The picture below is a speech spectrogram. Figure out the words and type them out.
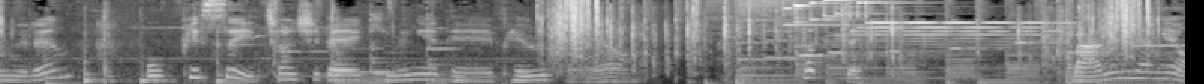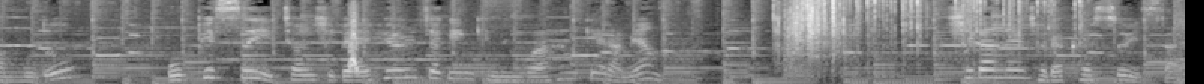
오늘은 오피스 2010의 기능에 대해 배울 거예요. 첫째, 많은 양의 업무도 오피스 2010의 효율적인 기능과 함께라면 시간을 절약할 수 있어요.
